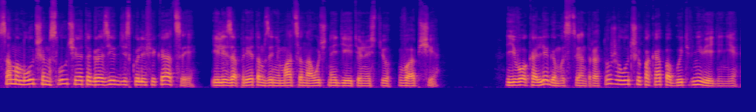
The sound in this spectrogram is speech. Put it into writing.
В самом лучшем случае это грозит дисквалификацией или запретом заниматься научной деятельностью вообще. Его коллегам из центра тоже лучше пока побыть в неведении.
